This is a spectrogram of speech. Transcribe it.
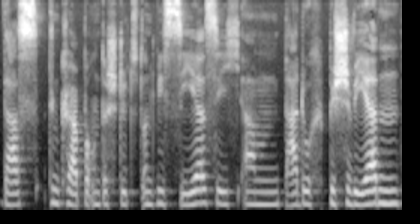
das den Körper unterstützt und wie sehr sich ähm, dadurch Beschwerden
